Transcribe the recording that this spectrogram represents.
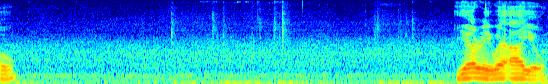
home Yuri where are you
